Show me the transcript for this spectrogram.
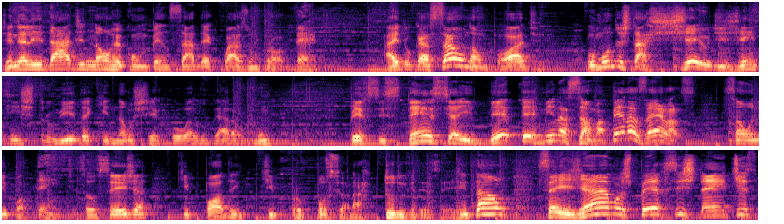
Genialidade não recompensada é quase um provérbio. A educação não pode. O mundo está cheio de gente instruída que não chegou a lugar algum. Persistência e determinação, apenas elas são onipotentes, ou seja, que podem te proporcionar tudo o que deseja. Então, sejamos persistentes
